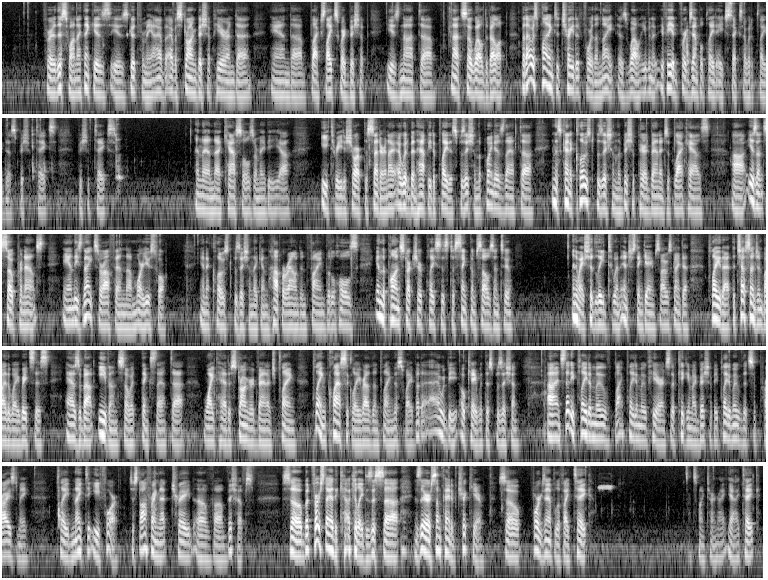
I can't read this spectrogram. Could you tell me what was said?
for this one, I think is is good for me. I have I have a strong bishop here, and uh, and uh, black's light squared bishop is not uh, not so well developed. But I was planning to trade it for the knight as well. Even if he had, for example, played h6, I would have played this bishop takes, bishop takes and then uh, castles or maybe uh, e3 to shore up the center. And I, I, would have been happy to play this position. The point is that uh, in this kind of closed position, the bishop pair advantage that black has uh, isn't so pronounced. And these knights are often more useful in a closed position. They can hop around and find little holes in the pawn structure, places to sink themselves into. Anyway, should lead to an interesting game, so I was going to play that. The chess engine, by the way, rates this as about even, so it thinks that uh, white had a stronger advantage playing playing classically rather than playing this way. But I would be okay with this position. Uh, instead, he played a move. Black played a move here instead of kicking my bishop. He played a move that surprised me. Played knight to e4, just offering that trade of uh, bishops. So, but first I had to calculate: is this uh, is there some kind of trick here? So, for example, if I take, it's my turn, right? Yeah, I take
